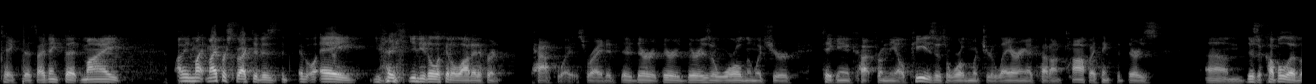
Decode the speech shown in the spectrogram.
take this. I think that my, I mean, my, my perspective is a you, you need to look at a lot of different pathways, right? There, there there there is a world in which you're taking a cut from the LPs. There's a world in which you're layering a cut on top. I think that there's um, there's a couple of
